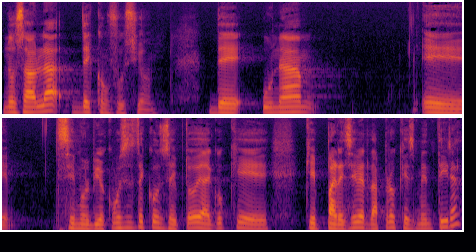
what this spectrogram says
nos habla de confusión, de una... Eh, se me olvidó cómo es este concepto de algo que, parece verdad pero que es mentira.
